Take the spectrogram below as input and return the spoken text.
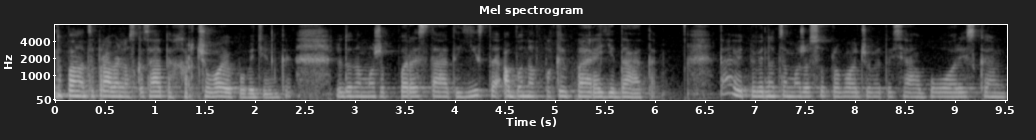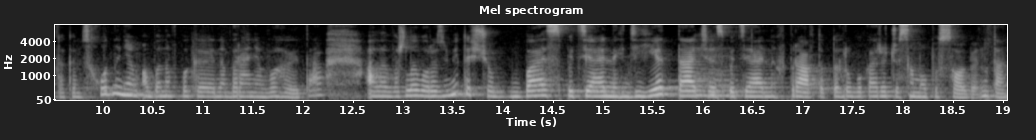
Напевно, це правильно сказати, харчової поведінки. Людина може перестати їсти або навпаки переїдати. Та, відповідно, це може супроводжуватися або різким таким схудненням, або навпаки набиранням ваги. Та? Але важливо розуміти, що без спеціальних дієт та чи спеціальних вправ, тобто, грубо кажучи, само по собі. Ну так,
